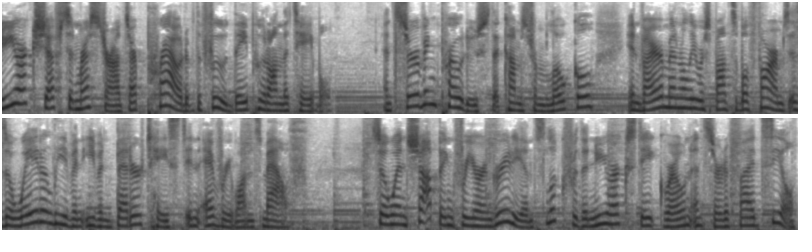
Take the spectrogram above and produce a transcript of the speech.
New York chefs and restaurants are proud of the food they put on the table. And serving produce that comes from local, environmentally responsible farms is a way to leave an even better taste in everyone's mouth. So when shopping for your ingredients, look for the New York State Grown and Certified seal.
